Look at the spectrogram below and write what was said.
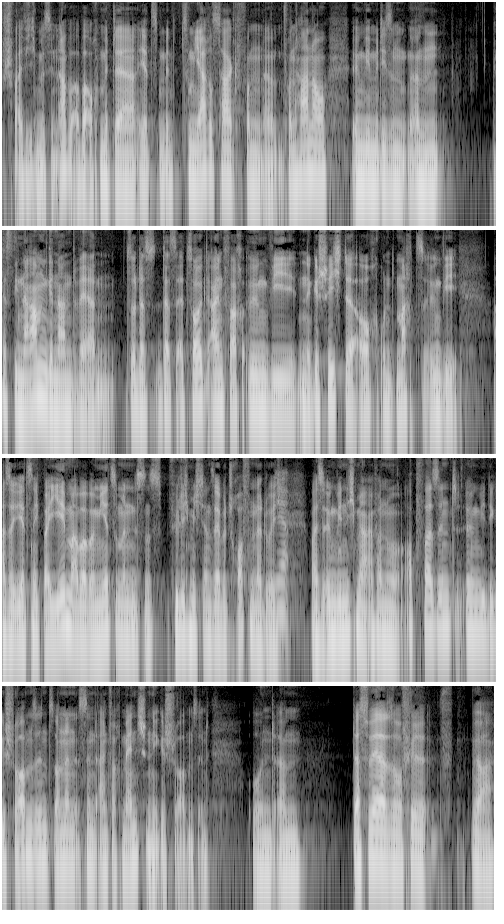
schweife ich ein bisschen ab, aber auch mit der, jetzt mit zum Jahrestag von, ähm, von Hanau, irgendwie mit diesem, ähm, dass die Namen genannt werden. So, das, das erzeugt einfach irgendwie eine Geschichte auch und macht es irgendwie, also jetzt nicht bei jedem, aber bei mir zumindest fühle ich mich dann sehr betroffen dadurch, Ja. weil es irgendwie nicht mehr einfach nur Opfer sind, irgendwie, die gestorben sind, sondern es sind einfach Menschen, die gestorben sind. Und ähm, das wäre so viel, ja,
